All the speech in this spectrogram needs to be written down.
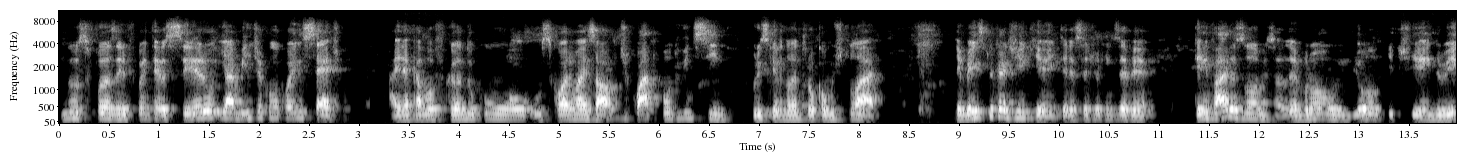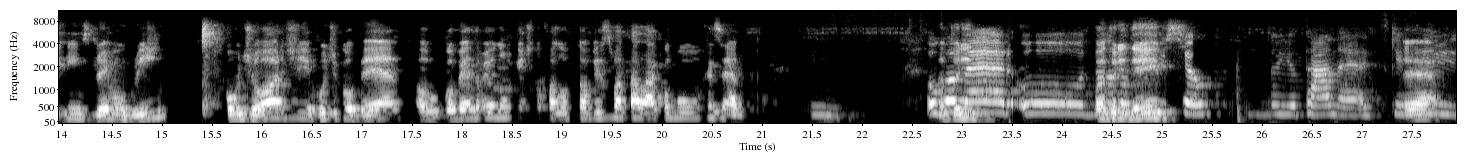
Nos fãs ele ficou em terceiro e a mídia colocou ele em sétimo. Aí ele acabou ficando com o score mais alto de 4.25, por isso que ele não entrou como titular. Tem bem explicadinho aqui, é interessante quem quiser ver. Tem vários nomes, ó, LeBron, Jokic, Andrew Wiggins, Draymond Green, Paul George, Rudy Gobert. Ó, o Gobert também é o nome que a gente não falou, que talvez vá estar lá como reserva. Hum. O Anthony, Gobert, o Anthony Davis. Do Utah, né? Esqueci, é.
